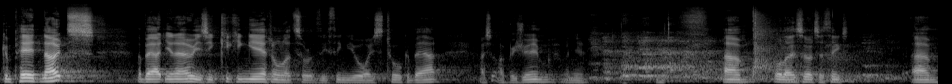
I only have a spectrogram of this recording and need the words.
compared notes about, you know, is he kicking yet? All that sort of thing you always talk about, I, I presume, when you. um, all those sorts of things. Um,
